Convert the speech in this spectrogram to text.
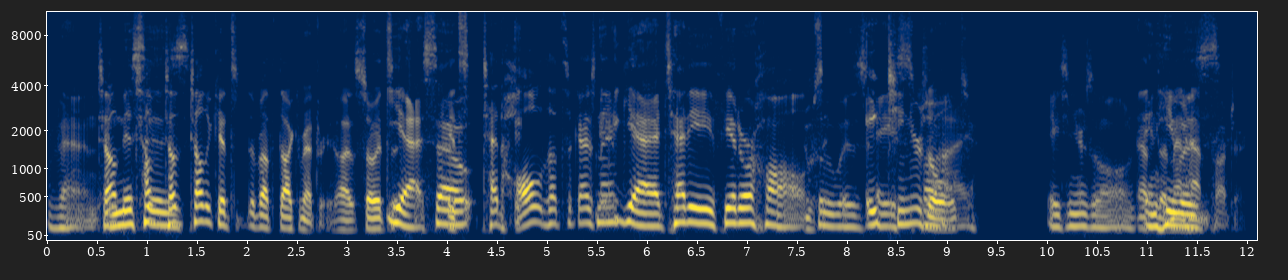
then. Tell tell, is tell tell the kids about the documentary. Uh, so it's yeah. So it's Ted Hall. That's the guy's name. yeah, Teddy Theodore Hall, was who was 18 a years old. 18 years old, At and the he Manhattan was Project.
